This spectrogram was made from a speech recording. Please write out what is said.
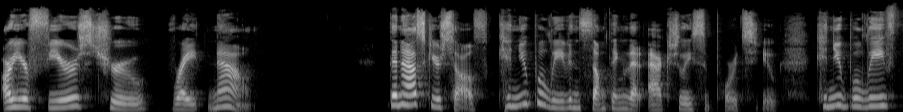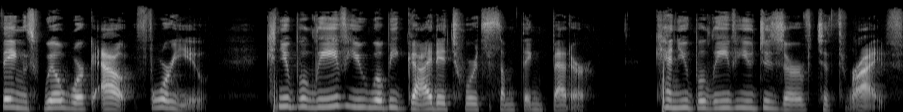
Are your fears true right now? Then ask yourself can you believe in something that actually supports you? Can you believe things will work out for you? Can you believe you will be guided towards something better? Can you believe you deserve to thrive?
